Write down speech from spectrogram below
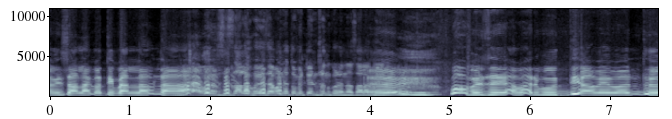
আমি চালাক করতে পারলাম না। না, ওই চালাক হয়ে যাবে না তুমি টেনশন করে না চালাক হয়ে যাবে। কবে যে আমার বুদ্ধি হবে বন্ধু।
